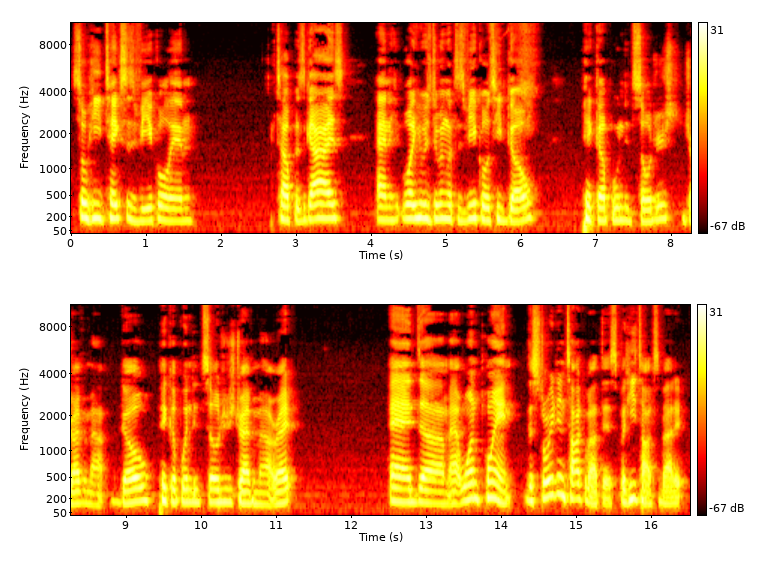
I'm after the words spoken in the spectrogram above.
So he takes his vehicle in to help his guys. And what he was doing with his vehicle is he'd go pick up wounded soldiers, drive them out. Go pick up wounded soldiers, drive them out, right? And um, at one point, the story didn't talk about this, but he talks about it.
